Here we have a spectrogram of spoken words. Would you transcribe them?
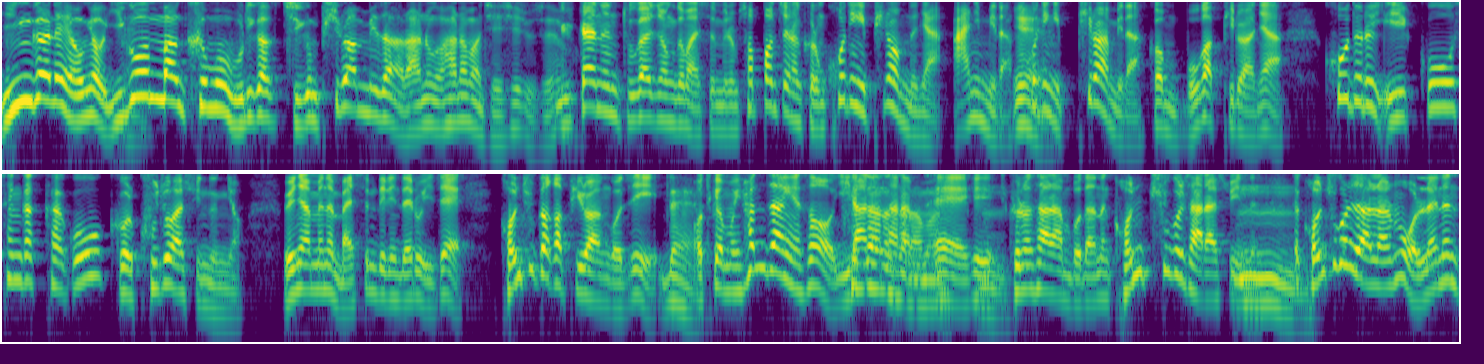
인간의 영역 이것만큼은 우리가 지금 필요합니다라는 거 하나만 제시해 주세요. 일단은 두 가지 정도 말씀드리면 첫 번째는 그럼 코딩이 필요 없느냐? 아닙니다. 예. 코딩이 필요합니다. 그럼 뭐가 필요하냐? 코드를 읽고 생각하고 그걸 구조할 수 있는 능력. 왜냐하면 말씀드린 대로 이제 건축가가 필요한 거지. 네. 어떻게 보면 현장에서 일하는 사람? 예, 그- 음. 그런 사람보다는 건축을 잘할 수 있는. 음. 건축을 잘하려면 원래는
